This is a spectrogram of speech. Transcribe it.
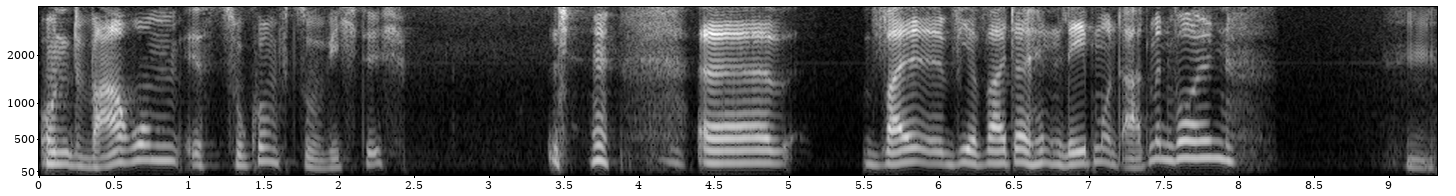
Und warum ist Zukunft so wichtig? äh, weil wir weiterhin leben und atmen wollen. Hm.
